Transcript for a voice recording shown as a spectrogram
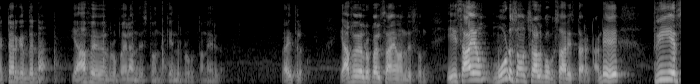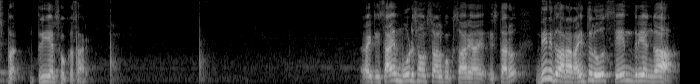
హెక్టార్కి ఎంతన్నా? యాభై వేల రూపాయలు అందిస్తుంది కేంద్ర ప్రభుత్వం నేరుగా రైతులకు. యాభై వేల రూపాయల సాయం అందిస్తుంది. ఈ సాయం మూడు సంవత్సరాలకు ఒకసారి ఇస్తారట. అంటే త్రీ ఇయర్స్ త్రీ ఇయర్స్కి ఒక్కసారి. రైట్ ఈ సాయం మూడు సంవత్సరాలకు ఒకసారి ఇస్తారు. దీని ద్వారా రైతులు సేంద్రియంగా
